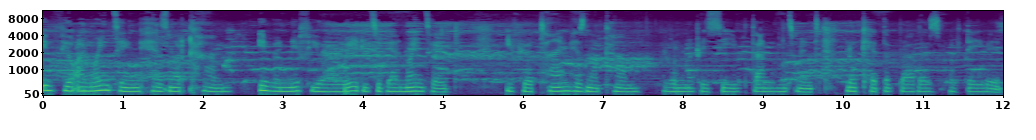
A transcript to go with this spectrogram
if your anointing has not come, even if you are ready to be anointed, if your time has not come, you will not receive the anointment. Look at the brothers of David.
